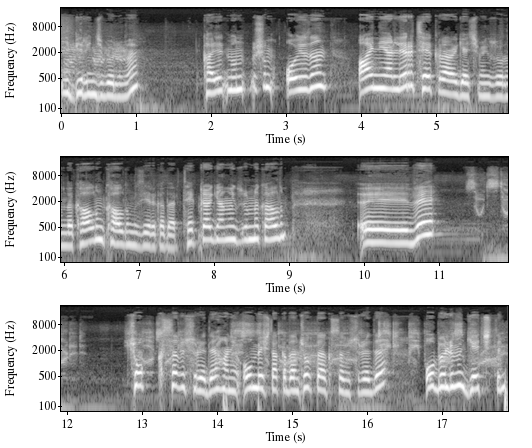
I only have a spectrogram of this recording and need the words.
Birinci bölümü. Kaydetmeyi unutmuşum. O yüzden aynı yerleri tekrar geçmek zorunda kaldım. Kaldığımız yere kadar tekrar gelmek zorunda kaldım. Ee, ve çok kısa bir sürede hani 15 dakikadan çok daha kısa bir sürede o bölümü geçtim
